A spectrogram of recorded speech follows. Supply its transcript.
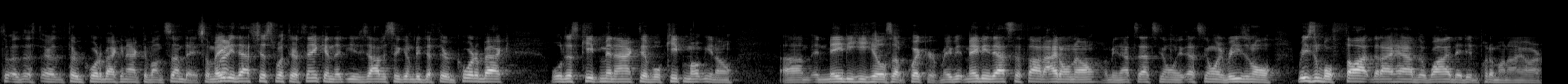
So the, the, third quarterback inactive on Sunday. So maybe right. that's just what they're thinking that he's obviously going to be the third quarterback. We'll just keep him inactive. We'll keep him, up, you know, um, and maybe he heals up quicker. Maybe maybe that's the thought. I don't know. I mean, that's that's the only that's the only reasonable reasonable thought that I have that why they didn't put him on IR.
